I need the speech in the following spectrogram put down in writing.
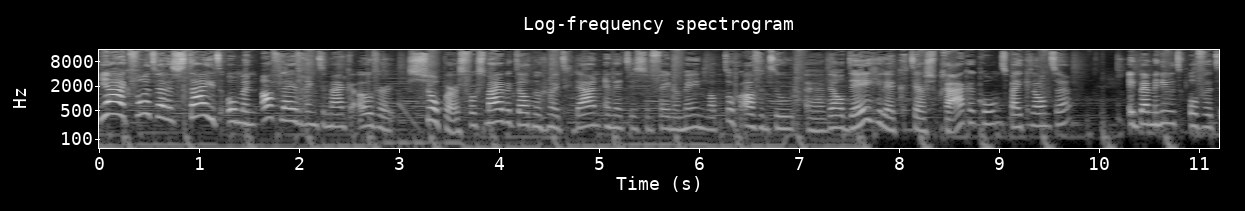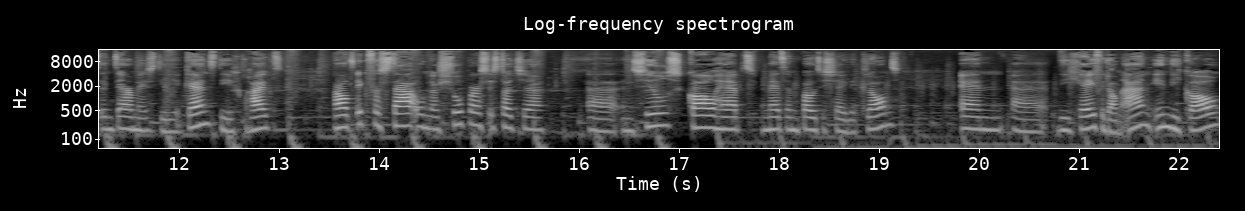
Ja, ik vond het wel eens tijd om een aflevering te maken over shoppers. Volgens mij heb ik dat nog nooit gedaan en het is een fenomeen wat toch af en toe uh, wel degelijk ter sprake komt bij klanten. Ik ben benieuwd of het een term is die je kent, die je gebruikt. Maar wat ik versta onder shoppers is dat je uh, een sales call hebt met een potentiële klant. En uh, die geven dan aan in die call.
